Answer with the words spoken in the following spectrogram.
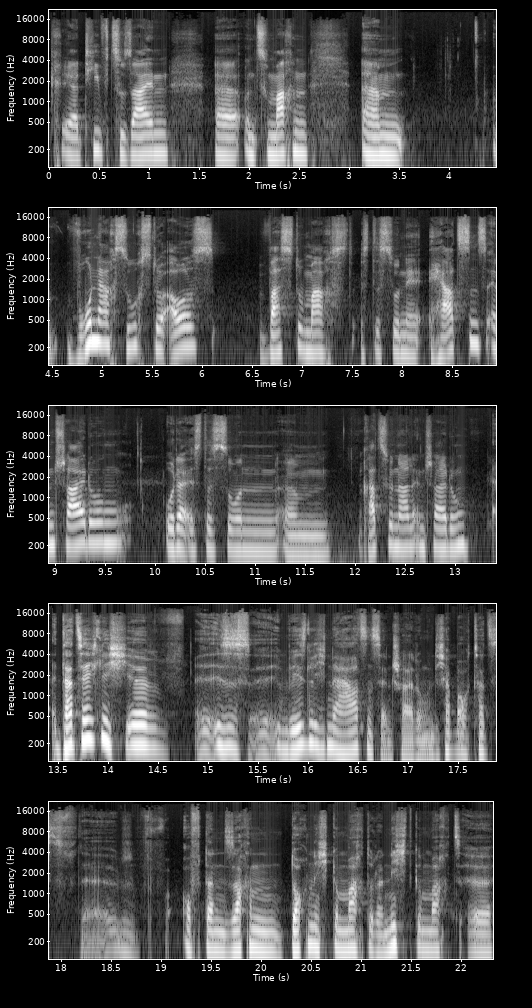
kreativ zu sein äh, und zu machen. Ähm, wonach suchst du aus, was du machst? Ist das so eine Herzensentscheidung oder ist das so eine ähm, rationale Entscheidung? Tatsächlich äh, ist es äh, im Wesentlichen eine Herzensentscheidung. Und ich habe auch äh, oft dann Sachen doch nicht gemacht oder nicht gemacht, äh,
